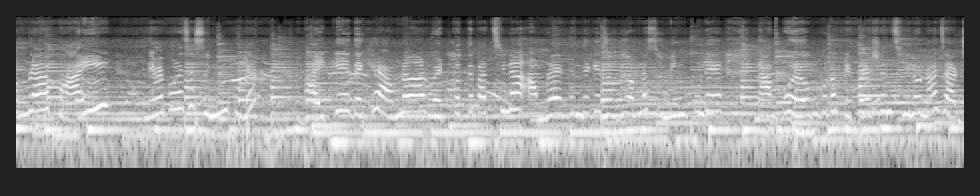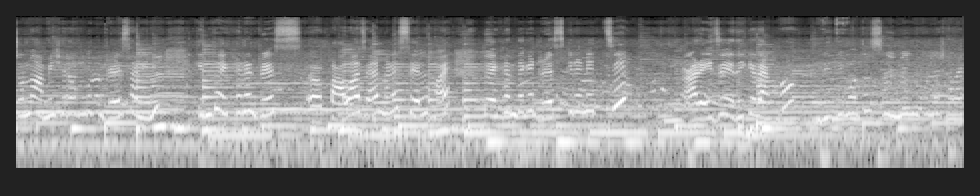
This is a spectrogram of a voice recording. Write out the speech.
আমরা ভাই নেমে পড়েছে সুইমিং পুলে ভাইকে দেখে আমরা আর ওয়েট করতে পারছি না। আমরা এখান থেকে যদিও আমরা সুইমিং পুলে নামবো, এরকম কোনো প্রিপারেশন ছিল না, যার জন্য আমি সেরকম কোনো ড্রেস আনিনি। কিন্তু এখানে ড্রেস পাওয়া যায় মানে সেল হয়। তো এখান থেকে ড্রেস কিনে নিচ্ছি। আর এই যে এদিকে দেখো, রীতিমতো সুইমিং পুলে সবাই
